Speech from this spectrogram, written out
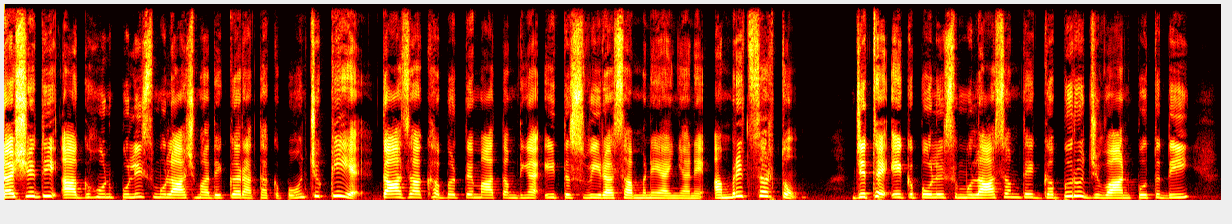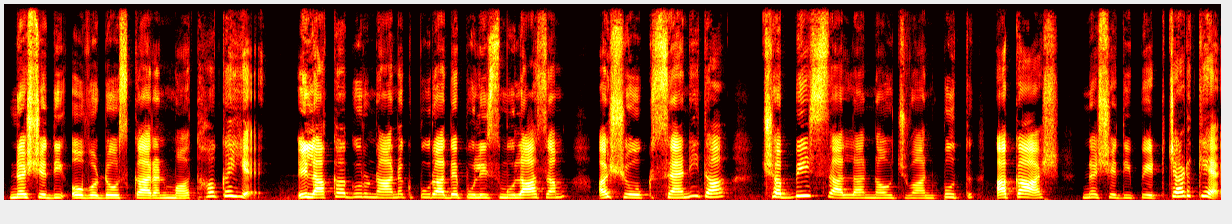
ਨਸ਼ੇ ਦੀ ਅੱਗ ਹੁਣ ਪੁਲਿਸ ਮੁਲਾਜ਼ਮਾਂ ਦੇ ਘਰਾਂ ਤੱਕ ਪਹੁੰਚ ਚੁੱਕੀ ਹੈ। ਤਾਜ਼ਾ ਖਬਰ ਤੇ ਮਾਤਮ ਦੀਆਂ ਇਹ ਤਸਵੀਰਾਂ ਸਾਹਮਣੇ ਆਈਆਂ ਨੇ ਅੰਮ੍ਰਿਤਸਰ ਤੋਂ, ਜਿੱਥੇ ਇੱਕ ਪੁਲਿਸ ਮੁਲਾਜ਼ਮ ਦੇ ਗੱਭਰੂ ਜਵਾਨ ਪੁੱਤ ਦੀ ਨਸ਼ੇ ਦੀ ਓਵਰਡੋਜ਼ ਕਾਰਨ ਮੌਤ ਹੋ ਗਈ ਹੈ। ਇਲਾਕਾ ਗੁਰੂ ਨਾਨਕਪੁਰਾ ਦੇ ਪੁਲਿਸ ਮੁਲਾਜ਼ਮ ਅਸ਼ੋਕ ਸੈਣੀ ਦਾ 26 ਸਾਲਾ ਨੌਜਵਾਨ ਪੁੱਤ ਆਕਾਸ਼ ਨਸ਼ੇ ਦੀ ਪੇਟ ਚੜ ਗਿਆ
